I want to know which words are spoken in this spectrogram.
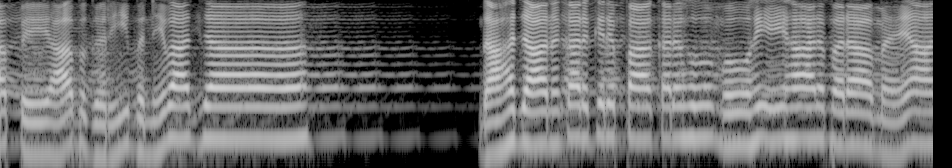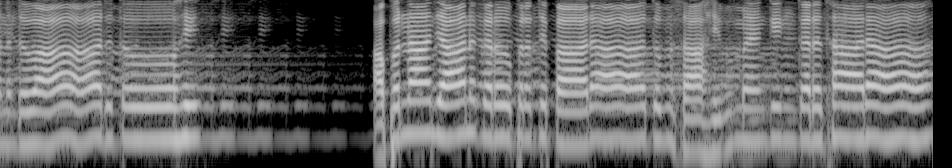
ਆਪੇ ਆਪ ਗਰੀਬ ਨਿਵਾਜਾ। ਦਾਹ ਜਾਨ ਕਰ ਕਿਰਪਾ ਕਰਹੁ, ਮੋਹਿ ਹਾਰ ਪਰਾ ਮੈਂ ਆਨ ਦਵਾਰ ਤੋਹਿ। ਆਪਣਾ ਜਾਨ ਕਰੋ ਪ੍ਰਤਿਪਾਰਾ, ਤੁਮ ਸਾਹਿਬ ਮੈਂ ਕਿੰਕਰ ਥਾਰਾ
